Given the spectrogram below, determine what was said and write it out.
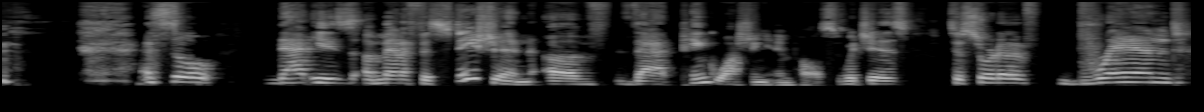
and so that is a manifestation of that pinkwashing impulse, which is to sort of brand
